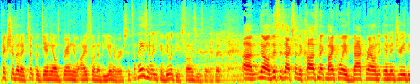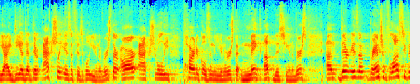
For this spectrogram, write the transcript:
picture that I took with Danielle's brand new iPhone of the universe. It's amazing what you can do with these phones these days. But um, no, this is actually the cosmic microwave background imagery, the idea that there actually is a physical universe. There are actually particles in the universe that make up this universe. Um, there is a branch of philosophy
